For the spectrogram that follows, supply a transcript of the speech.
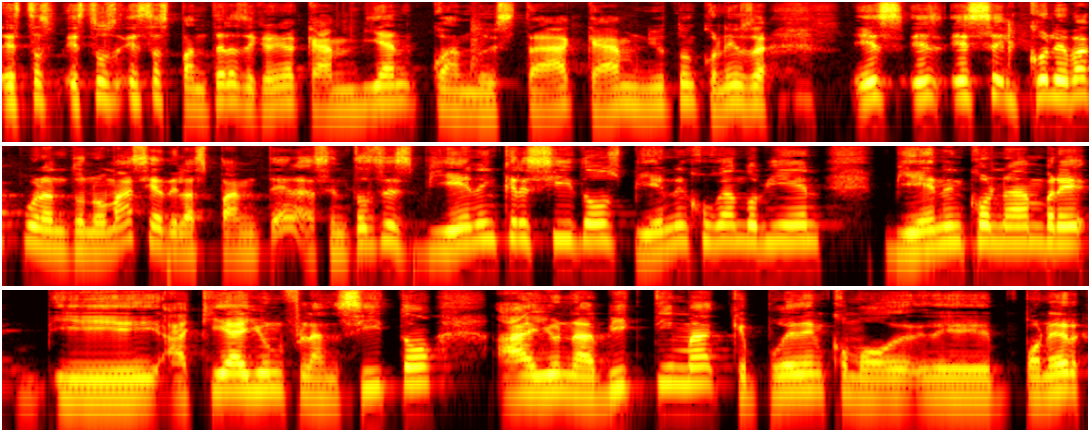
estos, estos estas Panteras de Carolina cambian cuando está Cam Newton con ellos. O sea, es, es, es el coreback por antonomasia de las Panteras. Entonces vienen crecidos, vienen jugando bien, vienen con hambre y aquí hay un flancito, hay una víctima que pueden como... poner,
